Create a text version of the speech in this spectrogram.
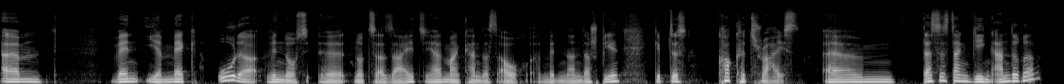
Ähm, wenn ihr Mac oder Windows-Nutzer äh, seid, ja, man kann das auch äh, miteinander spielen, gibt es Cockatrice. Ähm, das ist dann gegen andere.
